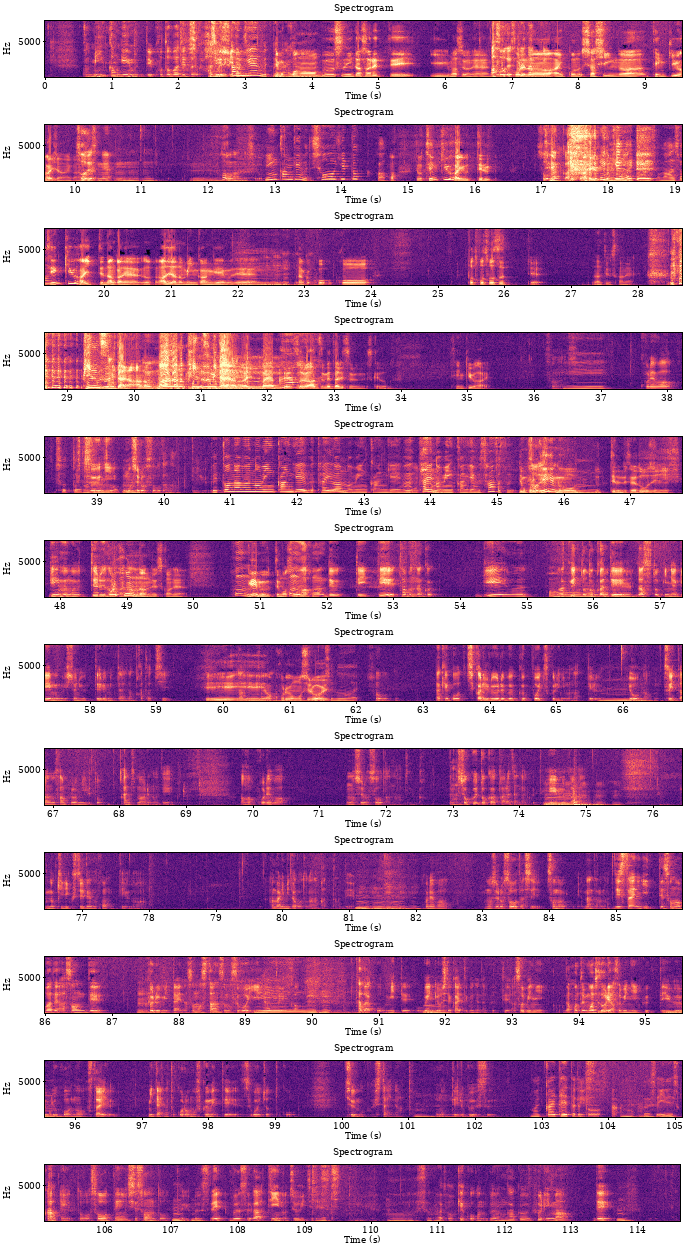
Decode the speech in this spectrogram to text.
この民間ゲームっていう言葉自体初めて聞いたんですでもこのブースに出されていますよね。あそうですね。これのアイコンの写真が天球杯じゃないかな。そうですね。うんうんうんうん。そうなんですよ。民間ゲームって将棋とかあでも天球杯売ってる。そうなんか。天球杯。研究入ってるんですか？麻雀天球杯ってなんかねうんアジアの民間ゲームうでん。なんかこうこうポツポツポツってなんていうんですかね。ピンズみたいなあの、うん。麻雀のピンズみたいなのがいっぱいあって、うん。それを集めたりするんですけど天球杯。そうなんですこれはちょっと普通に面白うんそうだなっていう、ベトナムの民間ゲーム台湾の民間ゲームタイの民間ゲーム3冊。でもこれゲームをうん売ってるんですね、同時に。ゲームも売ってるこれのかな。本なんですかね。本ゲーム売ってますね。本は本で売っていて多分なんかゲームマーケットとかで出す時にはゲームも一緒に売ってるみたいな形。へえあこれ面白い。面白い。そう結構しっかりルールブックっぽい作りにもなってるようなツイッターのサンプルを見ると感じもあるのでああこれは面白そうだなというかなんか食とかからじゃなくてゲームからの切り口での本っていうのはあまり見たことがなかったので、これは面白そうだしそのなんだろうな実際に行ってその場で遊んでうんくるみたいな、そのスタンスもすごいいいなというか、ただこう見てお勉強して帰ってくるんじゃなくて、遊びに本当に文字通り遊びに行くっていう旅行のスタイルみたいなところも含めてすごいちょっとこう注目したいなと思っているブース、もう一回タイトルとああのブースいいですか？あえっ、と蒼天子孫堂というブースで、ブースが T の11です。11おーすごい。結構この文学フリマでうん。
